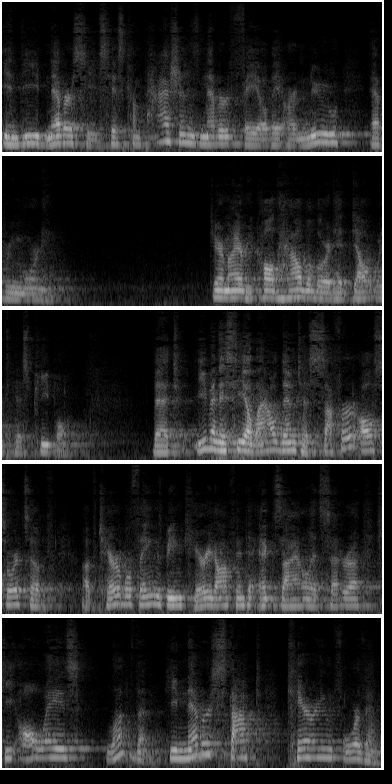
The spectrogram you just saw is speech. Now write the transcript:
indeed never cease. His compassions never fail. They are new every morning. Jeremiah recalled how the Lord had dealt with his people. That even as he allowed them to suffer all sorts of, of terrible things, being carried off into exile, etc., he always loved them. He never stopped caring for them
